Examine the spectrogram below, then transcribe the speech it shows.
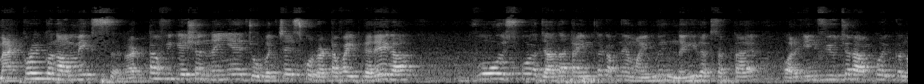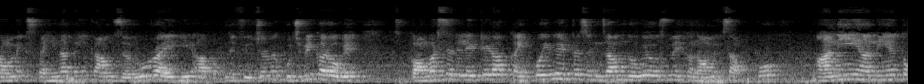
मैक्रो इकोनॉमिक्स रट्टाफिकेशन नहीं है। जो बच्चा इसको रट्टाफाइट करेगा वो इसको ज़्यादा टाइम तक अपने माइंड में नहीं रख सकता है और इन फ्यूचर आपको इकोनॉमिक्स कहीं ना कहीं काम ज़रूर आएगी। आप अपने फ्यूचर में कुछ भी करोगे कॉमर्स से रिलेटेड आप कहीं कोई भी एंट्रेंस एग्ज़ाम दोगे, उसमें इकोनॉमिक्स आपको आनी ही आनी है। तो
